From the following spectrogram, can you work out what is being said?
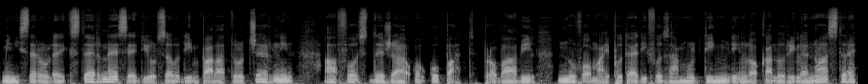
Ministerul de externe, sediul său din Palatul Cernin, a fost deja ocupat. Probabil nu vom mai putea difuza mult timp din localurile noastre,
